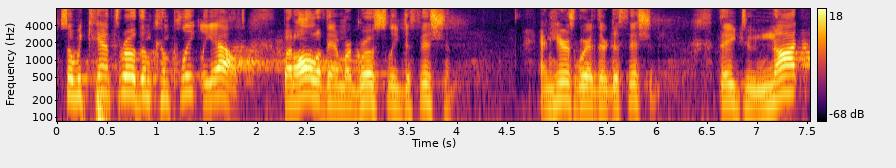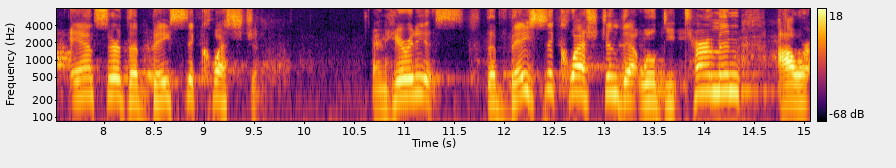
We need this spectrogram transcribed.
So we can't throw them completely out, but all of them are grossly deficient. And here's where they're deficient. They do not answer the basic question. And here it is the basic question that will determine our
